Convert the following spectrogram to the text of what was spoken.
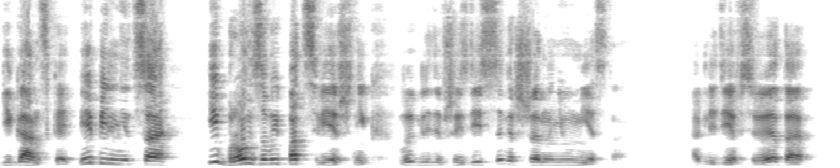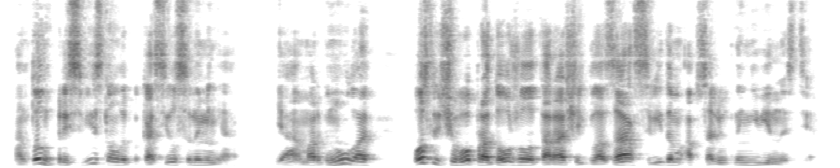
гигантская пепельница и бронзовый подсвечник, выглядевший здесь совершенно неуместно. Оглядев все это, Антон присвистнул и покосился на меня. Я моргнула, после чего продолжила таращить глаза с видом абсолютной невинности.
